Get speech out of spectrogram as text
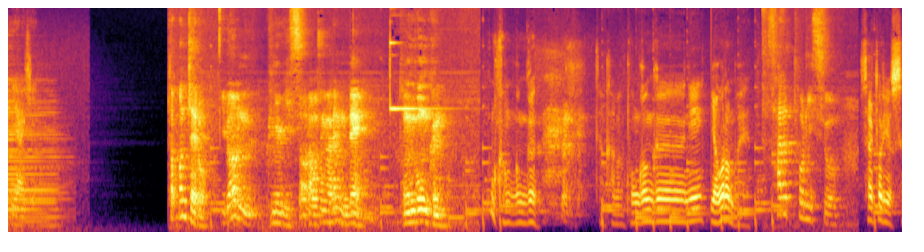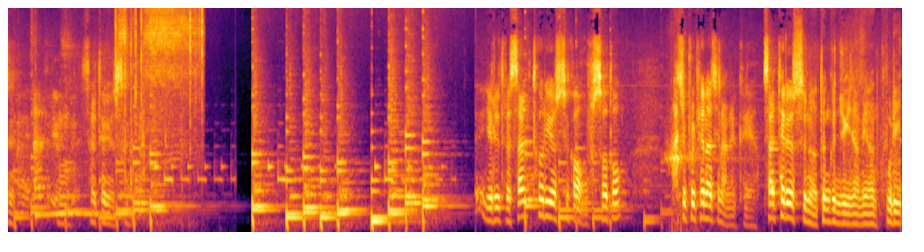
이야기. 첫 번째로 이런 근육이 있어? 라고 생각을 했는데 동공근 봉건근. 잠깐만. 봉건근이 영어로 뭐예요? 사르토리스 살토리우스. 음, 살토리우스. 예를 들어 살토리우스가 없어도 아주 불편하진 않을 거예요. 살토리우스는 어떤 근육이냐면 우리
